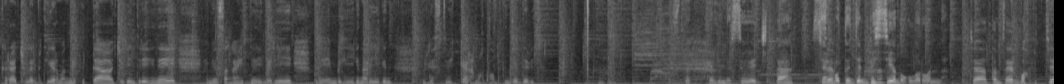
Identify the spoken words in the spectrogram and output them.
карачулар битигер манны битта, чеген тирегине, эмен саңа кәлін Сәп. оты бесен оғылар онна. Жа атам сайыр бұлақ бітте.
